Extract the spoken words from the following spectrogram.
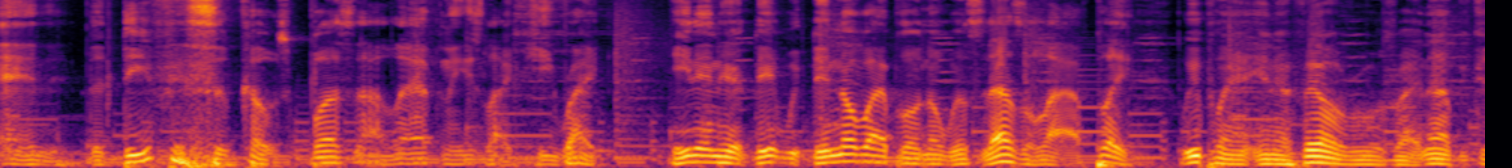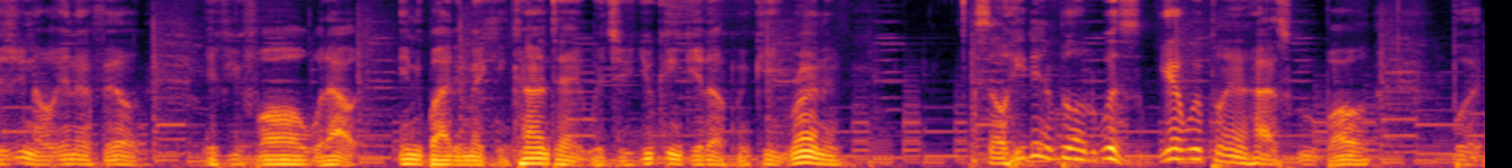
And the defensive coach busts out laughing. He's like, he right. He didn't hear, didn't, didn't nobody blow no whistle. That was a live play. We playing NFL rules right now because, you know, NFL, if you fall without anybody making contact with you, you can get up and keep running so he didn't blow the whistle. Yeah, we're playing high school ball, but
